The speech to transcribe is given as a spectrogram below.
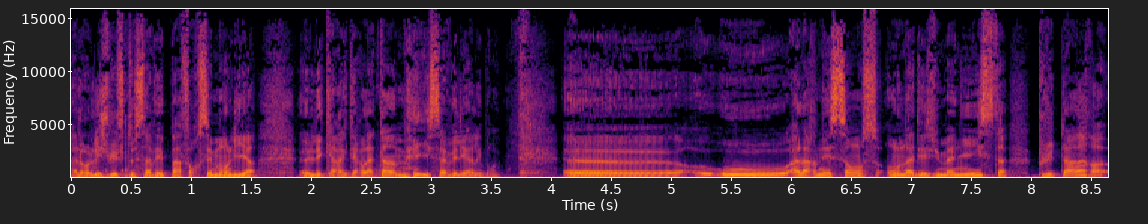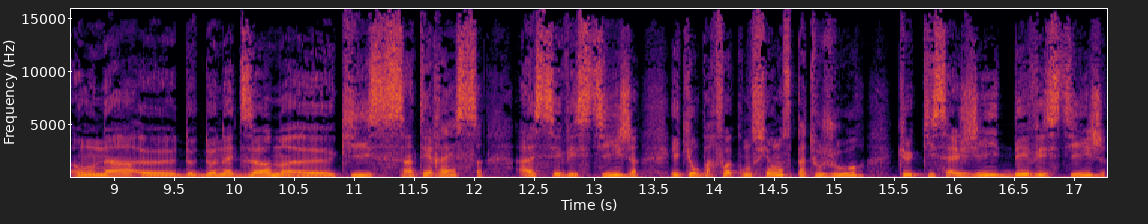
Alors les Juifs ne savaient pas forcément lire les caractères latins, mais ils savaient lire l'hébreu. à la Renaissance, on a des humanistes. Plus tard, on a d'honnêtes hommes qui s'intéressent à ces vestiges et qui ont parfois conscience, pas toujours, que qu'il s'agit des vestiges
